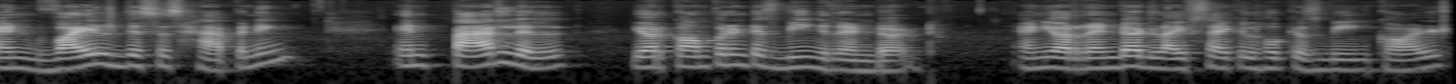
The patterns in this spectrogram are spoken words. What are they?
And while this is happening, in parallel, your component is being rendered and your rendered lifecycle hook is being called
